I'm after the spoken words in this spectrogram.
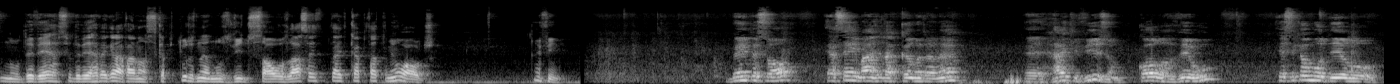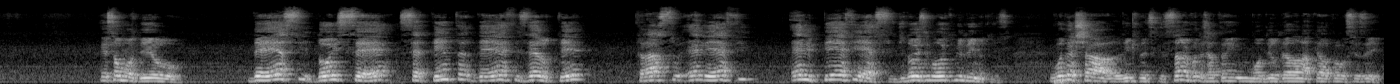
no DVR, se o DVR vai gravar nas capturas, né, nos vídeos salvos lá, você vai captar também o áudio. Enfim. Bem, pessoal, essa é a imagem da câmera, né? É, Hikvision Color VU. Esse aqui é o modelo, esse é o modelo DS2CE70DF0T LF LPFS de 2,8 milímetros. Vou deixar o link na descrição, vou deixar também o modelo dela na tela para vocês aí.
